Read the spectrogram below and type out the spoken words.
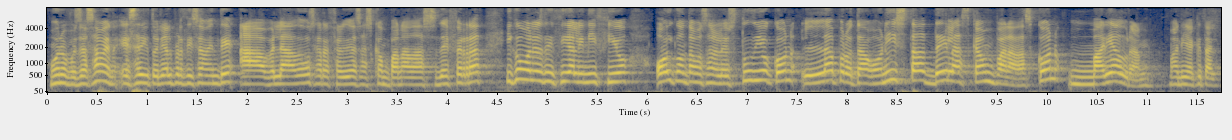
Bueno, pues ya saben, ese editorial precisamente ha hablado, se ha referido a esas campanadas de Ferrat y como les decía al inicio, hoy contamos en el estudio con la protagonista de las campanadas, con María Durán. María, ¿qué tal?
